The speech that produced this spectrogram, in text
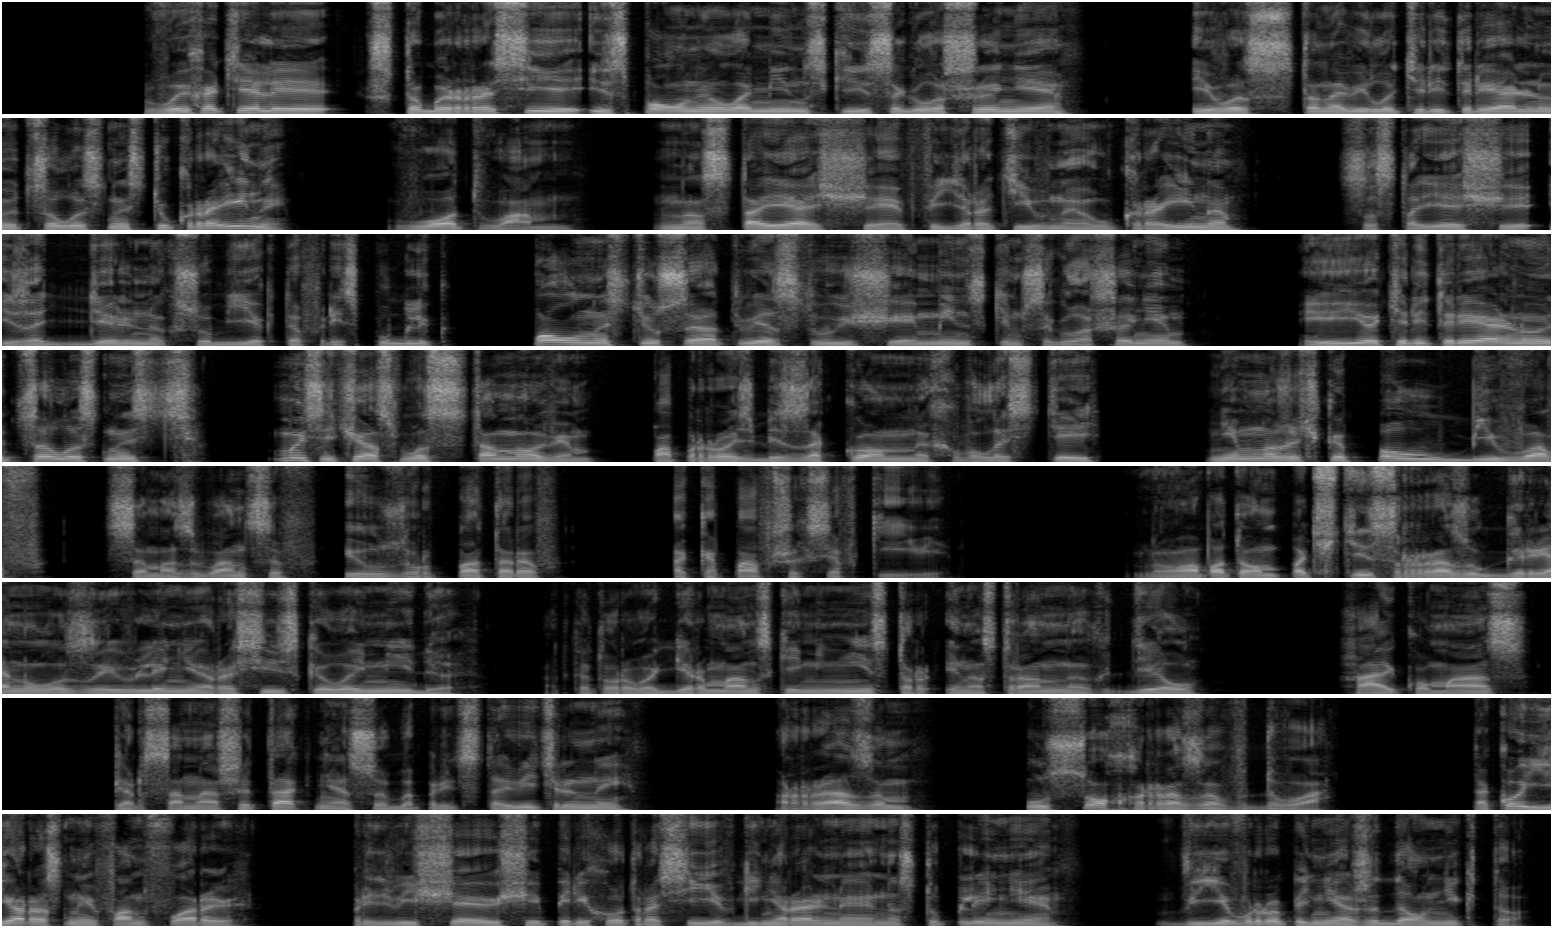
вы хотели, чтобы Россия исполнила Минские соглашения и восстановила территориальную целостность Украины? Вот вам настоящая федеративная Украина, состоящая из отдельных субъектов республик, полностью соответствующая Минским соглашениям и ее территориальную целостность мы сейчас восстановим по просьбе законных властей, немножечко поубивав самозванцев и узурпаторов, окопавшихся в Киеве. Ну а потом почти сразу грянуло заявление российского МИДа, от которого германский министр иностранных дел Хайко Мас, персонаж и так не особо представительный, разом усох раза в два. Такой яростной фанфары, предвещающей переход России в генеральное наступление, в Европе не ожидал никто.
